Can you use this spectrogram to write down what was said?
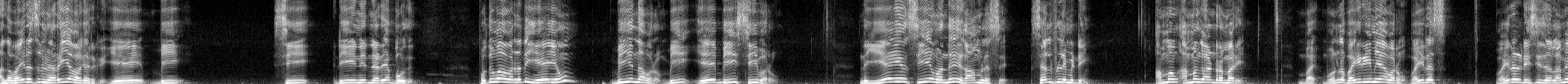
அந்த வைரஸில் நிறைய வகை இருக்குது ஏ பி சி டி நீர் நிறையா போகுது. பொதுவாக வர்றது ஏயும் பியும் தான் வரும். பி ஏ பி சி வரும். இந்த ஏயும் சியும் வந்து ஹார்ம்லெஸ்ஸு செல்ஃப் லிமிட்டிங் அம்ம அம்மங்கான்ற மாதிரி. வை முதல்ல வைரீமியாக வரும். வைரஸ் வைரல் டிசீஸ் எல்லாமே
